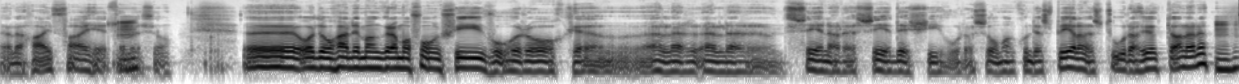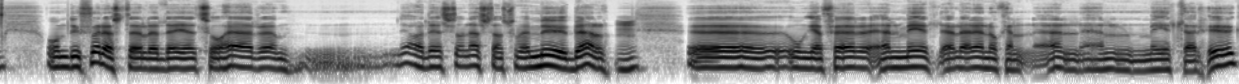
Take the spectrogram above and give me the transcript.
eller hi-fi heter mm. det så. Uh, och då hade man grammofonskivor och, uh, eller, eller senare CD-skivor och så. Man kunde spela med stora högtalare. Mm. Om du föreställer dig ett så här, um, ja det är så nästan som en möbel. Mm. Uh, ungefär en meter, eller en och en, en, en meter hög.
